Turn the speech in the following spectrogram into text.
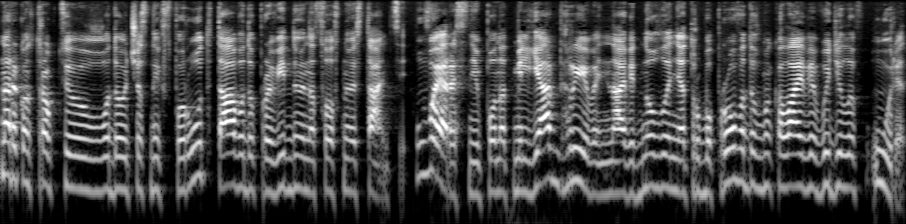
на реконструкцію водоочисних споруд та водопровідної насосної станції. У вересні понад мільярд гривень на відновлення трубопроводу в Миколаєві виділив уряд.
